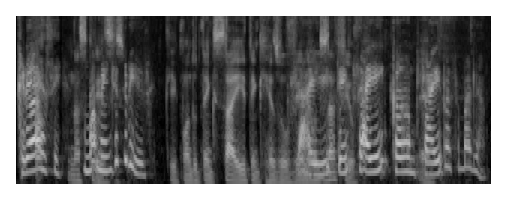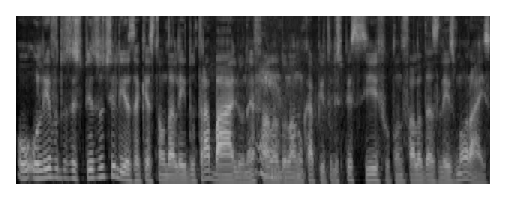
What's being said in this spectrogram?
crescem Nas no momento de crise que quando tem que sair, tem que resolver, sair, é um desafio. Tem que sair em campo, é. sair para trabalhar. O, o, livro dos Espíritos utiliza a questão da lei do trabalho, né? falando é. lá num capítulo específico, quando fala das leis morais.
